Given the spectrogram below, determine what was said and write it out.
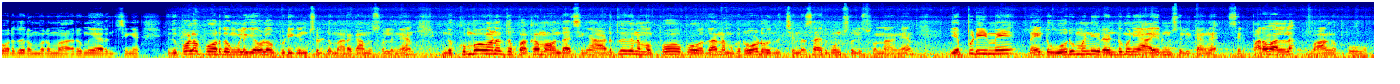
போகிறது ரொம்ப ரொம்ப ரொம்ப அருமையாக இருந்துச்சுங்க. இது போல் போகிறது உங்களுக்கு எவ்வளோ பிடிக்குன்னு சொல்லிட்டு மறக்காமல் சொல்லுங்கள் இந்த கும்பகோணத்து பக்கமாக வந்தாச்சுங்க. அடுத்தது நம்ம போக போக தான் நமக்கு ரோடு வந்து சின்னசாக இருக்கும்னு சொல்லி சொன்னாங்க. எப்படியுமே நைட்டு ஒரு மணி ரெண்டு மணி ஆயிரும்னு சொல்லிட்டாங்க. சரி பரவாயில்ல. வாங்க போவோம்.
